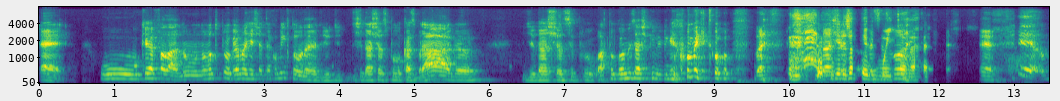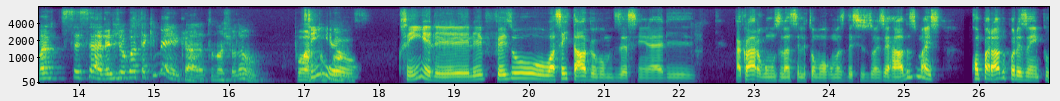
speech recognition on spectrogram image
é, o, que eu ia falar, no, no, outro programa a gente até comentou, né? De, de, de, dar chance pro Lucas Braga, de dar chance pro. Arthur Gomes acho que ninguém comentou. Mas. ele já teve muita, né? É. E, mas, sério, ele jogou até que bem, cara. Tu não achou, não? Pô, sim, eu. Sim, ele, ele fez o aceitável, vamos dizer assim, né? Ele. Ah, claro, alguns lances ele tomou algumas decisões erradas, mas comparado, por exemplo,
